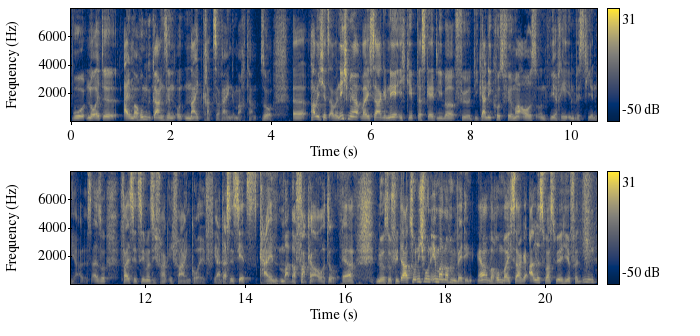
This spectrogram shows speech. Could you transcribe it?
wo Leute einmal rumgegangen sind und einen Neidkratzer reingemacht haben. So, äh, habe ich jetzt aber nicht mehr, weil ich sage, nee, ich gebe das Geld lieber für die Gannikus für Firma aus und wir reinvestieren hier alles. Also, falls jetzt jemand sich fragt, ich fahre einen Golf. Ja, das ist jetzt kein Motherfucker-Auto. Ja, nur so viel dazu. Und ich wohne immer noch im Wedding. Ja, warum? Weil ich sage, alles, was wir hier verdienen,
